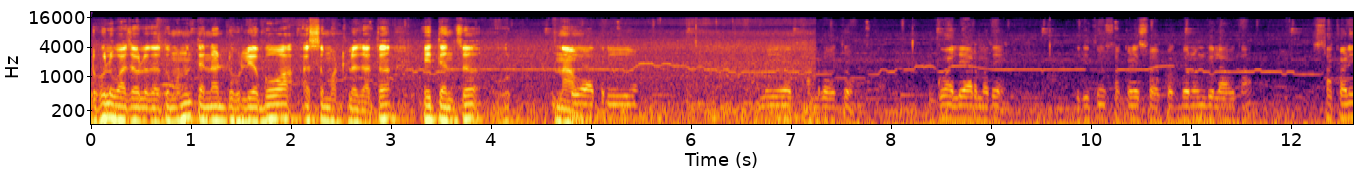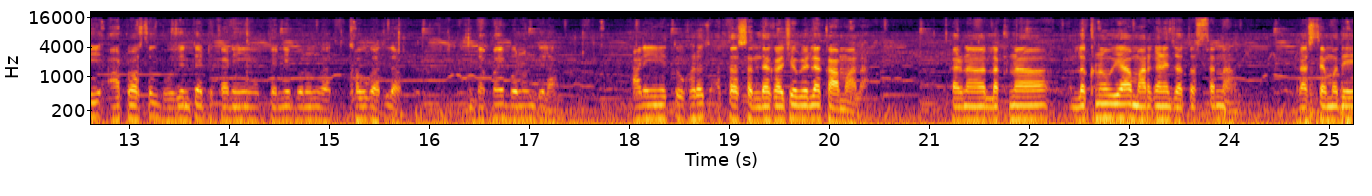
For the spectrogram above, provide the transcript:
ढोल वाजवला जातो. म्हणून त्यांना ढोलेबोवा असं म्हटलं जातं. हे त्यांचं नाव. रात्री मी थांबलो होतो. ग्वालियरमध्ये. तर तिथून सकाळी स्वयंपाक बनवून दिला होता. सकाळी आठ वाजताच भोजन त्या ठिकाणी त्यांनी बनवून घात खाऊ घातलं. डब्बाही बनवून दिला. आणि तो खरंच आता संध्याकाळच्या वेळेला काम आला. कारण लखनौ लखनौ या मार्गाने जात असताना रस्त्यामध्ये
